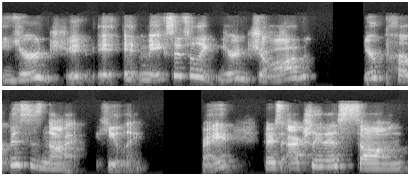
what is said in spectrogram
your it, it makes it to like your job your purpose is not healing right? There's actually this song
